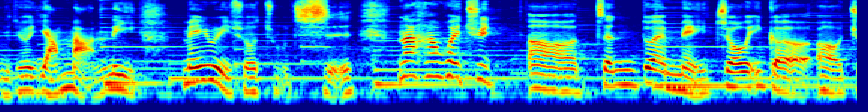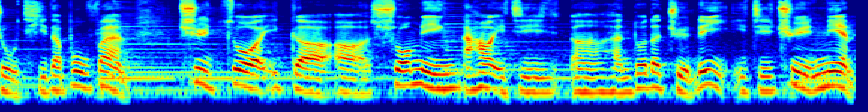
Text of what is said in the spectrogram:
也就是杨玛丽 Mary 所主持。那他会去呃针对每周一个呃主题的部分去做一个呃说明，然后以及呃很多的举。例以及去念《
